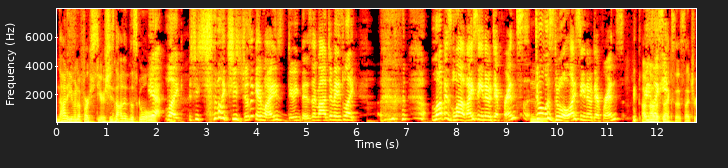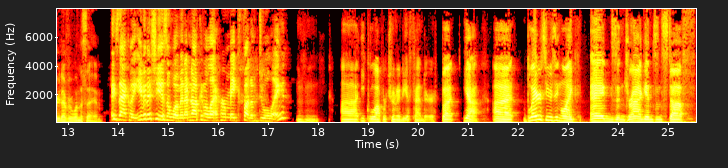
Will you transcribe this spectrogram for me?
Not even a first year. She's not in the school. Yeah, like she's like she's just okay. Why is he doing this? And Manjoume's like. love is love. I see no difference. Duel is duel. I see no difference. I'm not like, a sexist. I treat everyone the same. Exactly. Even if she is a woman, I'm not going to let her make fun of dueling. Mm-hmm. Uh, equal opportunity offender. But yeah, uh, Blair's using like eggs and dragons and stuff.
